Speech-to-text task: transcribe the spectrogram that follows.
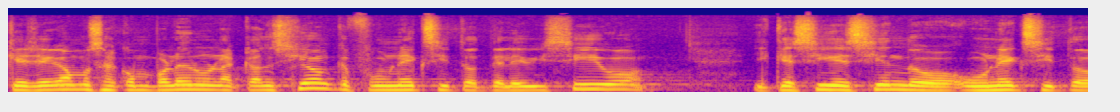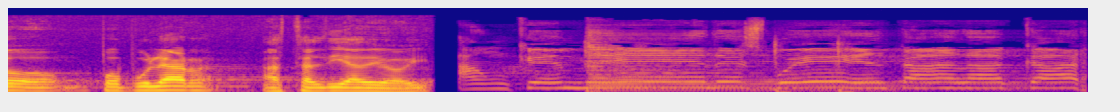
que llegamos a componer una canción que fue un éxito televisivo y que sigue siendo un éxito popular hasta el día de hoy. Aunque me des vuelta la cara.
